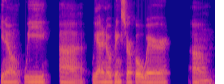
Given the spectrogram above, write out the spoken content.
you know, we, uh, we had an opening circle where um,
